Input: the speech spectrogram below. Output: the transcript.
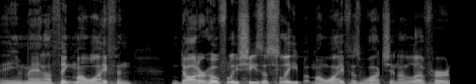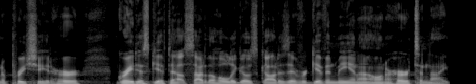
Amen. I think my wife and daughter, hopefully she's asleep, but my wife is watching. I love her and appreciate her. Greatest gift outside of the Holy Ghost God has ever given me, and I honor her tonight.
